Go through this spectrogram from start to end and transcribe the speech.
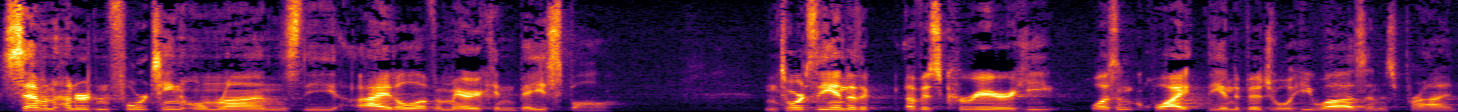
714 home runs, the idol of American baseball. And towards the end of, the, of his career, he wasn't quite the individual he was in his prime.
